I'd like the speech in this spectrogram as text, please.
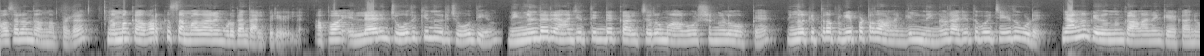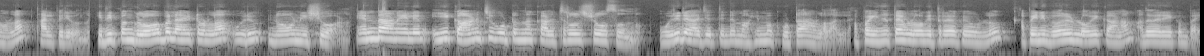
അവസരം തന്നപ്പോൾ നമുക്ക് അവർക്ക് സമാധാനം കൊടുക്കാൻ താല്പര്യമില്ല. അപ്പോൾ എല്ലാവരും ചോദിക്കുന്ന ഒരു ചോദ്യം നിങ്ങളുടെ രാജ്യത്തിന്റെ കൾച്ചറും ആഘോഷങ്ങളും ഒക്കെ നിങ്ങൾക്ക് ഇത്ര പ്രിയപ്പെട്ടതാണെങ്കിൽ നിങ്ങൾ രാജ്യത്ത് പോയി ചെയ്തുകൂടെ? ഞങ്ങൾക്ക് ഇതൊന്നും കാണാനും കേൾക്കാനും ഉള്ള താല്പര്യമൊന്നും. ഇതിപ്പം ഗ്ലോബൽ ആയിട്ടുള്ള ഒരു നോൺ ഇഷ്യൂ ആണ്. എന്താണേലും ഈ കാണിച്ചു കൂട്ടുന്ന കൾച്ചറൽ ഷോസ് ഒന്നും ഒരു രാജ്യത്തിന്റെ മഹിമ കൂട്ടാനുള്ളതല്ല. അപ്പൊ ഇന്നത്തെ വ്ലോഗ് ഇത്രയൊക്കെ ഉള്ളൂ. അപ്പൊ ഇനി വേറൊരു വ്ലോഗിൽ കാണാം. അതുവരേക്കും ബൈ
